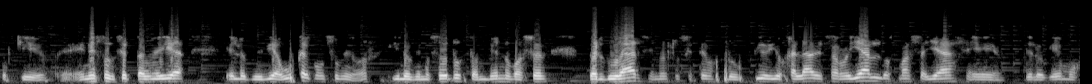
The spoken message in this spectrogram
porque en eso en cierta medida es lo que hoy día busca el consumidor y lo que nosotros también nos va a hacer perdurar en nuestros sistemas productivos y ojalá desarrollarlos más allá eh, de lo que hemos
